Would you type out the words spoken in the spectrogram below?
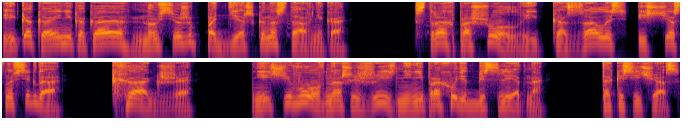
и какая-никакая, но все же поддержка наставника. Страх прошел и, казалось, исчез навсегда. Как же! Ничего в нашей жизни не проходит бесследно. Так и сейчас.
